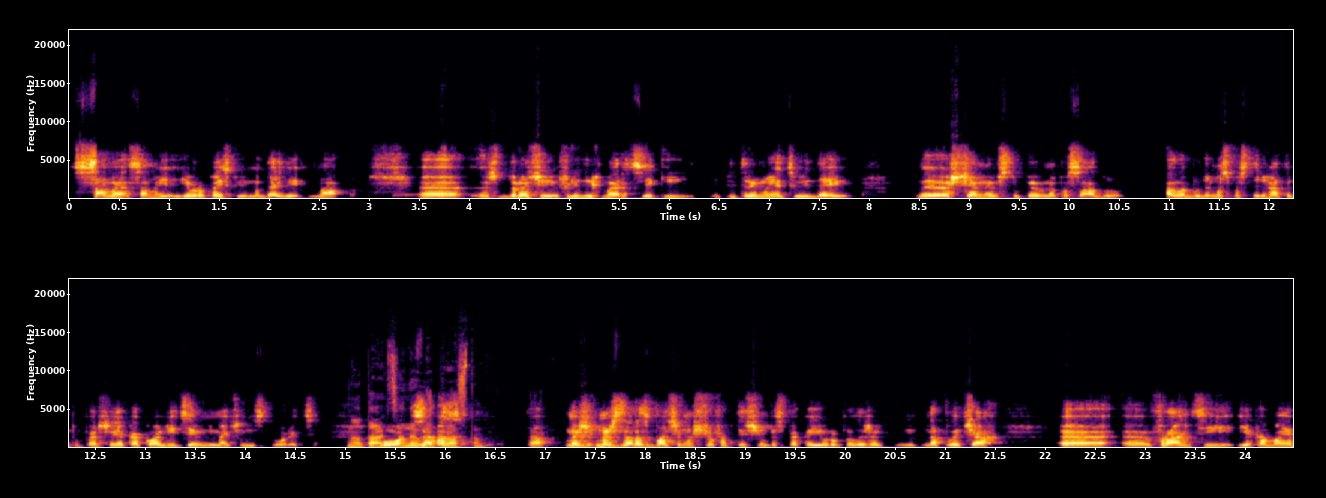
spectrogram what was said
саме, саме європейської моделі НАТО. Е, до речі, Фрідріх Мерц, який підтримує цю ідею, е, ще не вступив на посаду, але будемо спостерігати, по-перше, яка коаліція в Німеччині створиться. Ну так, Бо це не зараз- просто. Так, ми ж ми ж зараз бачимо, що фактично безпека Європи лежить на плечах е, е, Франції, яка має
